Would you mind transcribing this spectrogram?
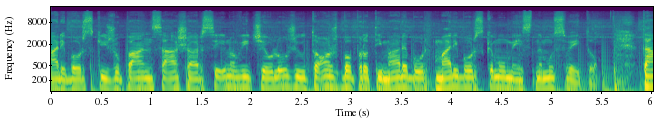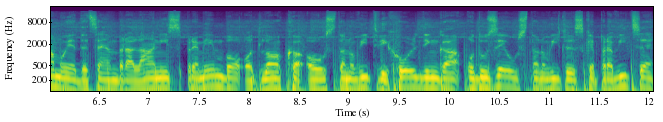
Mariborski župan Saša Arsenovič je vložil tožbo proti Maribor, Mariborskemu mestnemu svetu. Tam je decembra lani s premembo odloka o ustanovitvi holdinga oduzel ustanoviteljske pravice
